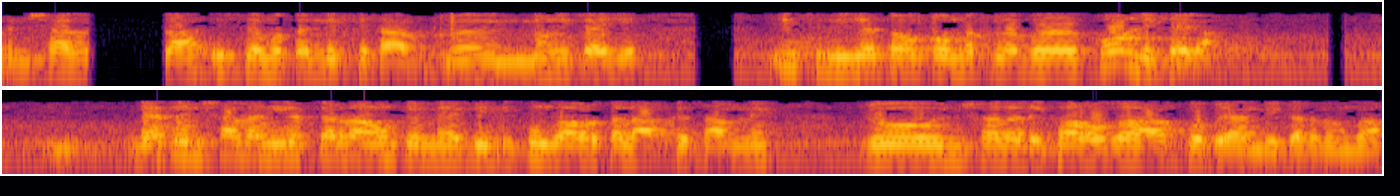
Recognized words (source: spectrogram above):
انشاءاللہ اس سے متعلق کتاب ہونی چاہیے۔ اس نیتوں کو مطلب کون لکھے گا؟ میں تو انشاءاللہ نیت کر رہا ہوں کہ میں بھی لکھوں گا اور کل آپ کے سامنے جو انشاءاللہ لکھا ہوگا، آپ کو بیان بھی کر دوں گا۔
